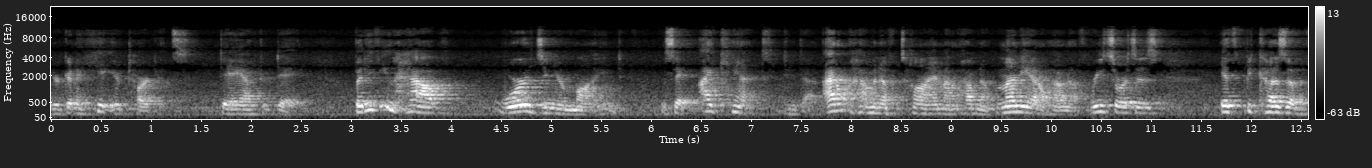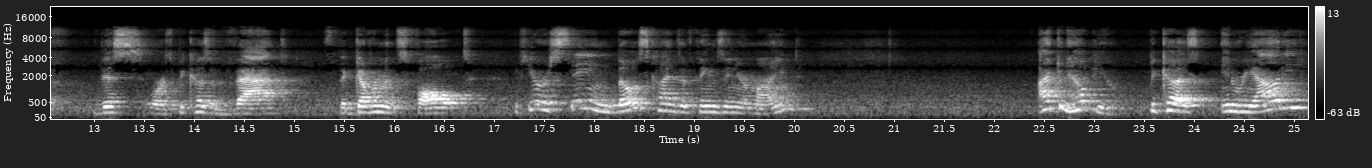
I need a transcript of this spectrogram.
You're going to hit your targets day after day. But if you have words in your mind that say, I can't do that. I don't have enough time. I don't have enough money. I don't have enough resources. It's because of this or it's because of that. It's the government's fault. If you're seeing those kinds of things in your mind, I can help you because in reality,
